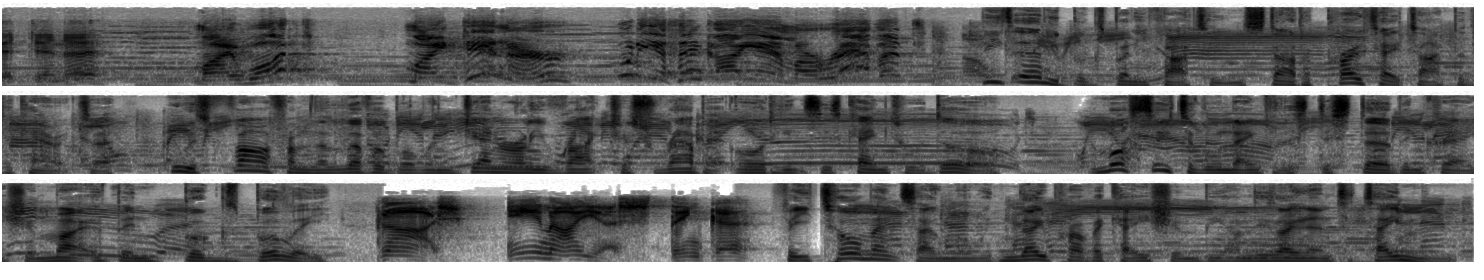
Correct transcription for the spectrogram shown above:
Your dinner? My what? My dinner? What do you think I am, a rabbit? These early Bugs Bunny cartoons starred a prototype of the character who was far from the lovable and generally righteous rabbit audiences came to adore. A more suitable name for this disturbing creation might have been Bugs Bully, Gosh, ain't I a stinker? for he torments Elmer with no provocation beyond his own entertainment.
